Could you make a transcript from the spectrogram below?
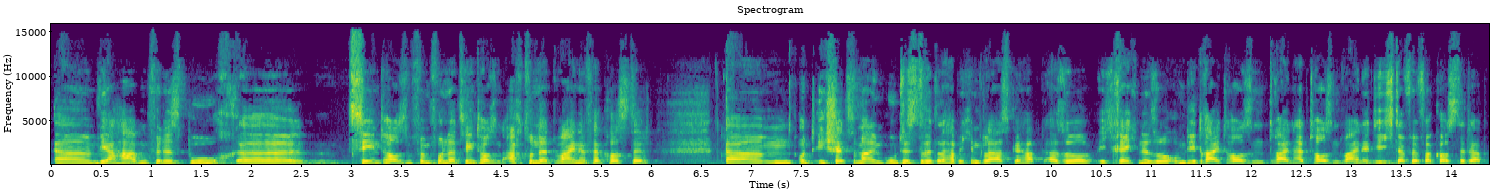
äh, wir haben für das Buch äh, 10.500, 10.800 Weine verkostet. Ähm, und ich schätze mal, ein gutes Drittel habe ich im Glas gehabt. Also ich rechne so um die 3.000, 3.500 Weine, die ich dafür verkostet habe.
